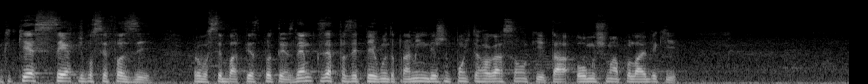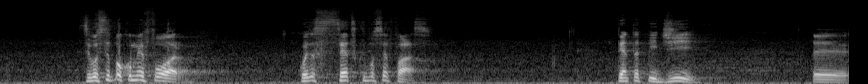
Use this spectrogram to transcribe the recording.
O que é certo de você fazer para você bater as proteínas. Lembra que quiser fazer pergunta para mim, deixa um ponto de interrogação aqui, tá? Ou me chamar para o live aqui. Se você for comer fora, coisas certas que você faz. Tenta pedir, é,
